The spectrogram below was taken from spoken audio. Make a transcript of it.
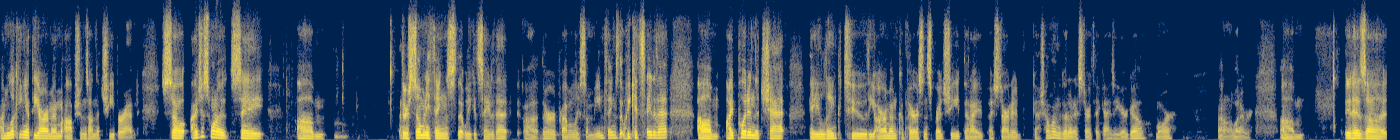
I'm looking at the RMM options on the cheaper end. So I just want to say, um, there's so many things that we could say to that. Uh, there are probably some mean things that we could say to that. Um, I put in the chat a link to the RMM comparison spreadsheet that I, I started. Gosh, how long ago did I start that, guys? A year ago? More? I don't know, whatever. Um, it has uh,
